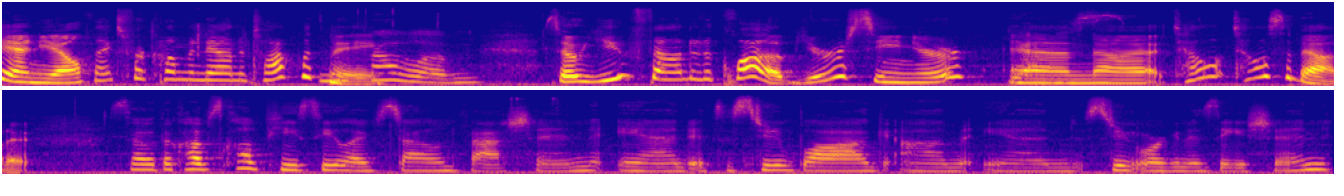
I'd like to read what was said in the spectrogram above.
Danielle. Thanks for coming down to talk with me. No problem. So you founded a club. You're a senior, yes. and uh, tell tell us about it. So the club's called PC Lifestyle and Fashion, and it's a student blog um, and student organization.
